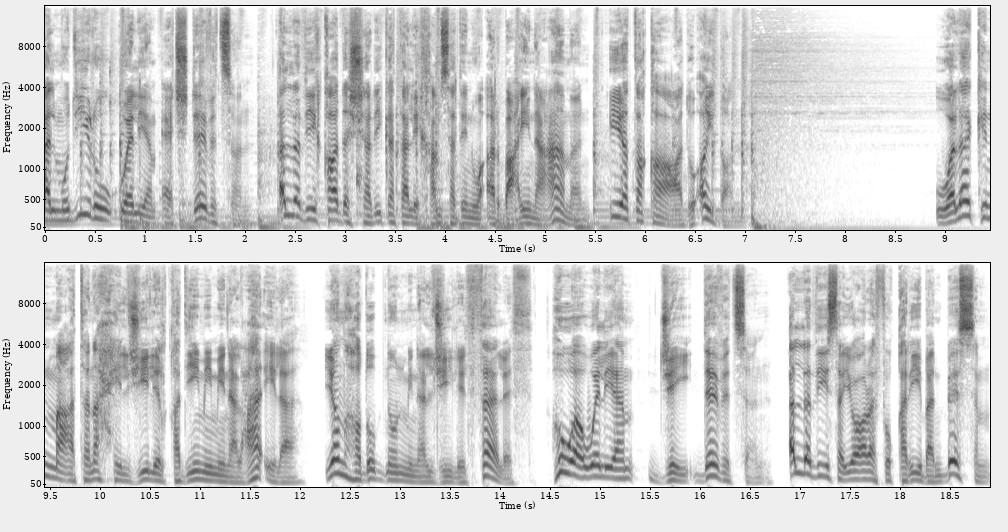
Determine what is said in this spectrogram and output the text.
المدير ويليام اتش ديفيدسون الذي قاد الشركة ل 45 عاماً يتقاعد أيضاً. ولكن مع تنحي الجيل القديم من العائلة ينهض ابن من الجيل الثالث هو ويليام جي ديفيدسون الذي سيعرف قريبا باسم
